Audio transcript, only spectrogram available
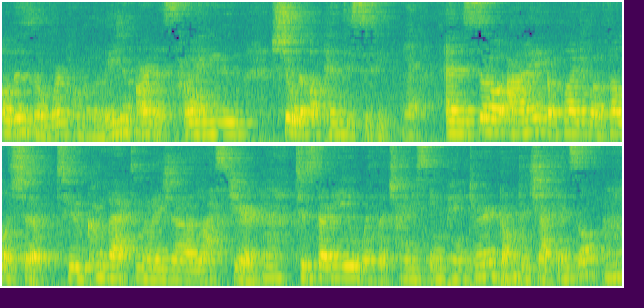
oh, this is a work from a Malaysian artist. How do you show the authenticity? Yeah. And so I applied for a fellowship to come back to Malaysia last year mm. to study with a Chinese ink painter, Dr. Cheah Thien Soong, mm.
